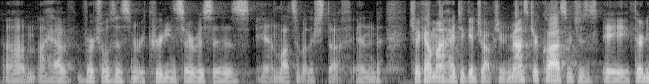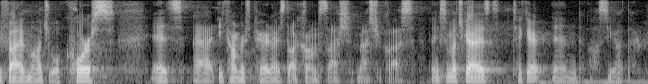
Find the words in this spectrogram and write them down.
Um, I have virtual assistant recruiting services and lots of other stuff. And check out my high ticket dropshipping masterclass, which is a 35 module course. It's at ecommerceparadise.com slash masterclass. Thanks so much, guys. Take care, and I'll see you out there.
